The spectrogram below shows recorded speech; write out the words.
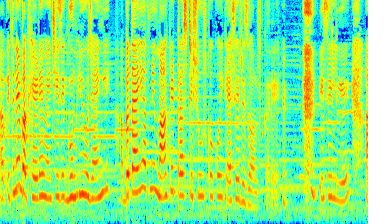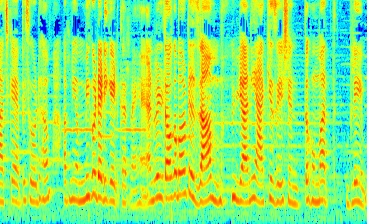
अब इतने बखेड़े में चीज़ें गुम ही हो जाएँगी। अब बताइए अपनी माँ के ट्रस्ट इश्यूज़ को कोई कैसे रिजोल्व करे? इसीलिए आज का एपिसोड हम अपनी अम्मी को डेडिकेट कर रहे हैं। एंड विल टॉक अबाउट इल्ज़ाम, यानी एक्यूजेशन तोहमत ब्लेम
